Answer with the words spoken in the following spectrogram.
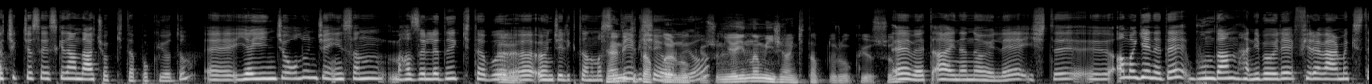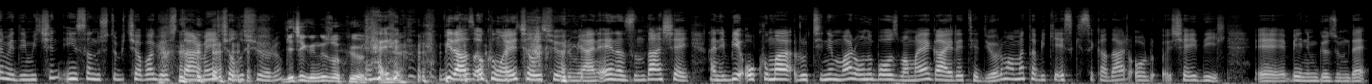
açıkçası eskiden daha çok kitap okuyordum. E, yayıncı olunca insanın hazırladığı kitabı evet. e, öncelik tanıması Kendi diye bir şey oluyor. Kendi kitaplarını okuyorsun. Yayınlamayacağın kitapları okuyorsun. Evet aynen öyle. İşte e, ama gene de bundan hani böyle fire vermek istemediğim için insanüstü bir çaba göstermeye çalışıyorum. Gece gündüz okuyorsun. Biraz okumaya çalışıyorum yani en azından şey hani bir okuma rutinim var onu bozmamaya gayret ediyorum ama tabii ki eskisi kadar o şey değil. E, benim gözümde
